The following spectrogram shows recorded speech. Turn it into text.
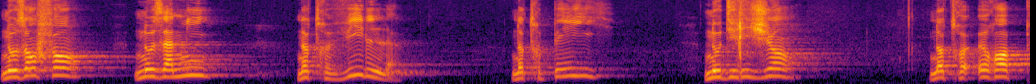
nos enfants, nos amis, notre ville, notre pays nos dirigeants, notre Europe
